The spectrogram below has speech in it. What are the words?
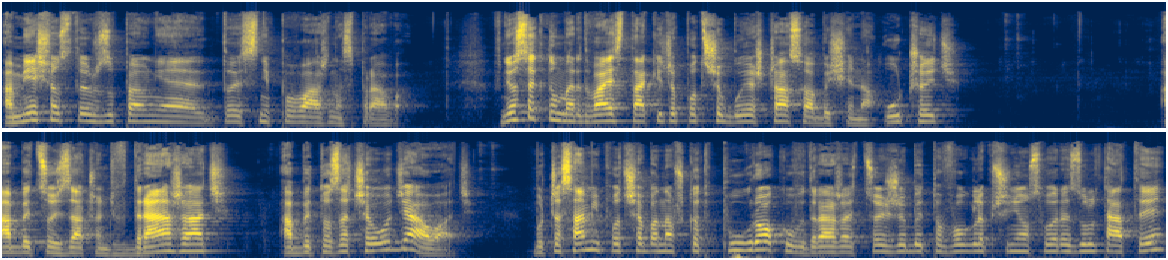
A miesiąc to już zupełnie to jest niepoważna sprawa. Wniosek numer dwa jest taki, że potrzebujesz czasu, aby się nauczyć, aby coś zacząć wdrażać, aby to zaczęło działać. Bo czasami potrzeba na przykład pół roku wdrażać coś, żeby to w ogóle przyniosło rezultaty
